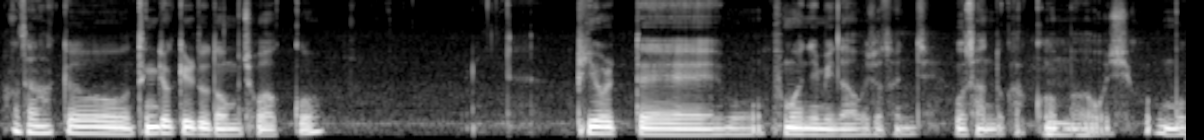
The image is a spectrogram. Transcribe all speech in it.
항상 학교 등굣길도 너무 좋았고 비 올 때 뭐 부모님이 나오셔서 이제 우산도 갖고 음. 엄마가 오시고 뭐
